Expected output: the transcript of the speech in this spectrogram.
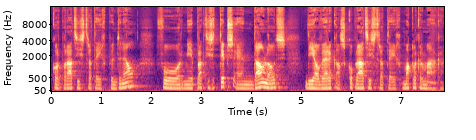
corporatiestratege.nl voor meer praktische tips en downloads die jouw werk als coöperatiestratege makkelijker maken.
